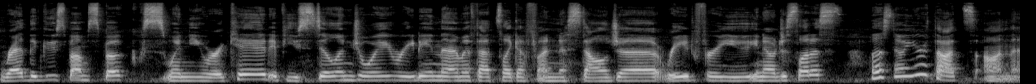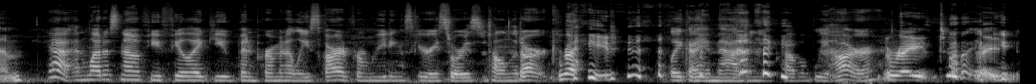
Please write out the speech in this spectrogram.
read the Goosebumps books when you were a kid, if you still enjoy reading them, if that's like a fun nostalgia read for you. You know, just let us let us know your thoughts on them. Yeah, and let us know if you feel like you've been permanently scarred from reading scary stories to tell in the dark. Right. Like I imagine you probably are. right. if, Right. you,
